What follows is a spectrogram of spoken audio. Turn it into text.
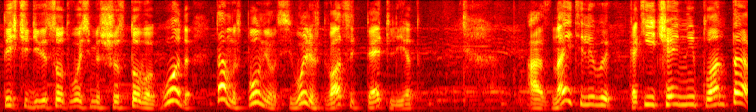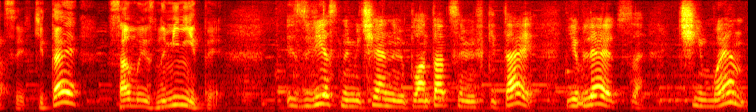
1986 года там исполнилось всего лишь 25 лет. А знаете ли вы, какие чайные плантации в Китае самые знаменитые? Известными чайными плантациями в Китае являются Чимен,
